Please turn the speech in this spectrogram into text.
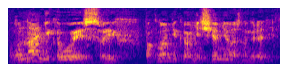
Луна никого из своих поклонников ничем не вознаградит.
